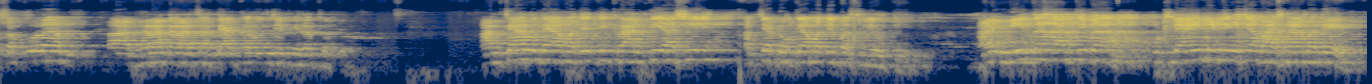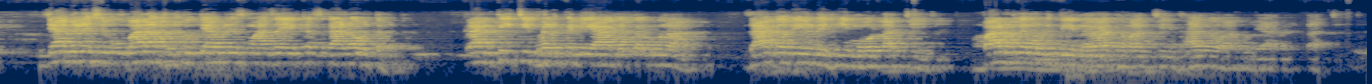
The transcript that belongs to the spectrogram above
संपूर्ण अं, घरादाराचा त्याग करून जे फिरत होतो आमच्या हृदयामध्ये ती क्रांती अशी आमच्या डोक्यामध्ये बसली होती. आणि मी तर अगदी कुठल्याही मिटिंगच्या भाषणामध्ये ज्या वेळेस उभा राहत होतो त्यावेळेस माझं एकच गाणं होतं. क्रांतीची भडकली आग तरुणा जाग ही मोलाची पाडले मुडती नराधमाची धार वाहुल्या रक्ताची.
